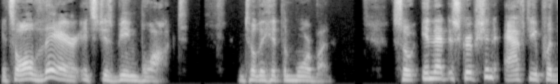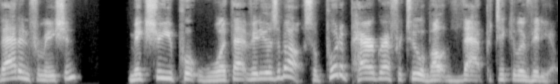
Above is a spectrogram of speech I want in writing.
It's all there. It's just being blocked until they hit the more button. So in that description, after you put that information, make sure you put what that video is about. So put a paragraph or two about that particular video.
